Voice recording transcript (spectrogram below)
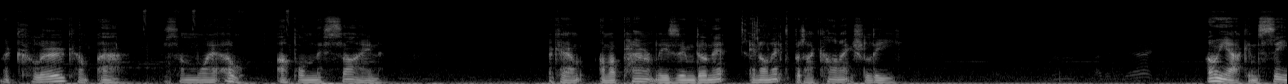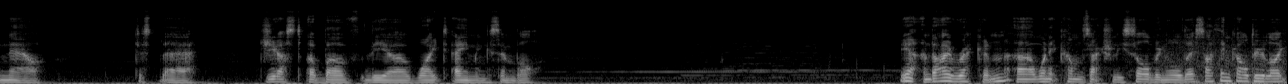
the clue. Come, ah, somewhere. Oh, up on this sign. Okay, I'm, I'm apparently zoomed on it, in on it, but I can't actually... Oh yeah, I can see now. Just there. Just above the uh, white aiming symbol. Yeah, and I reckon uh, when it comes actually solving all this, I think I'll do like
